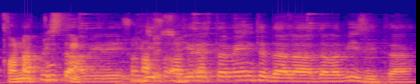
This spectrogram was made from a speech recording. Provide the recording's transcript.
fanno Acquistabili tutti... sono di- assolut- direttamente dalla, dalla visita?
